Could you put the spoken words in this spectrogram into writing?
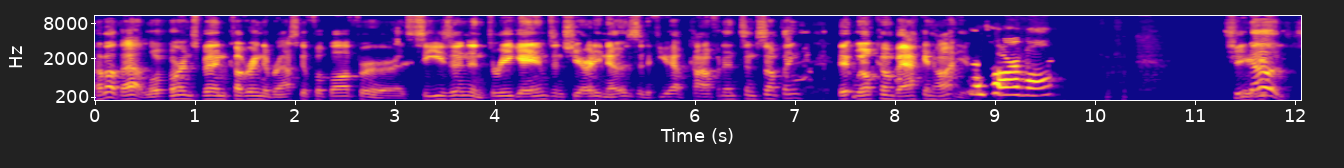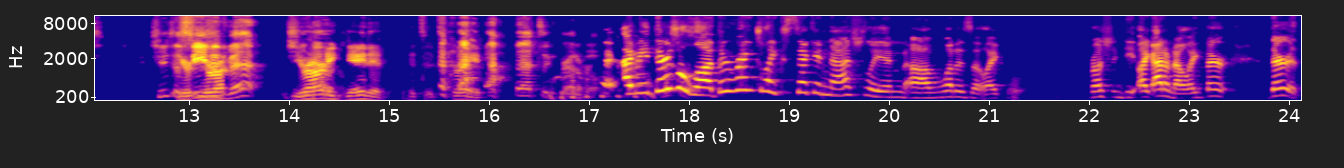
How about that? Lauren's been covering Nebraska football for a season and three games, and she already knows that if you have confidence in something, it will come back and haunt you. That's horrible. She knows. She's a you're, seasoned you're, vet. She you're knows. already jaded. It's it's great. That's incredible. I mean, there's a lot. They're ranked like second nationally, and uh, what is it like? Rushing, de- like I don't know, like they're they're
